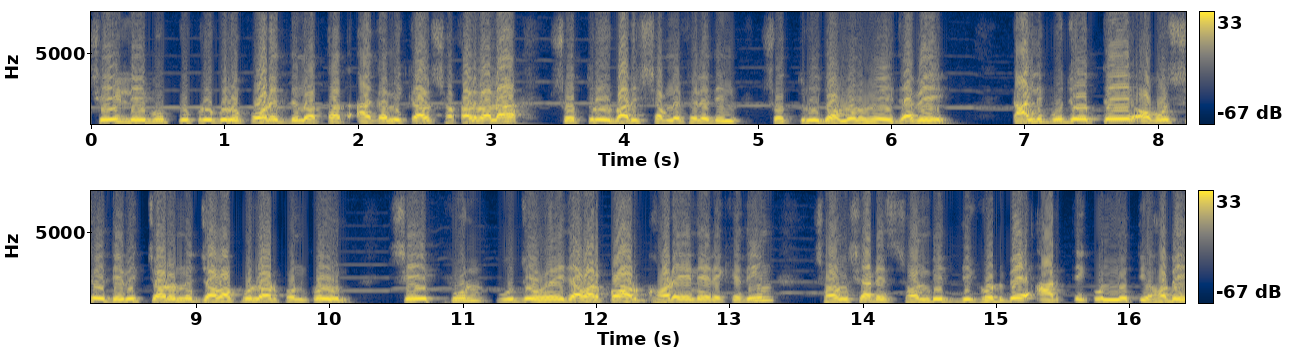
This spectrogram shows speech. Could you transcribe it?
সেই লেবুর টুকরোগুলো পরের দিন, অর্থাৎ আগামীকাল সকালবেলা, শত্রুর বাড়ির সামনে ফেলে দিন। শত্রু দমন হয়ে যাবে। কালী পুজোতে অবশ্যই দেবীর চরণে জবা ফুল অর্পণ করুন। সেই ফুল পুজো হয়ে যাওয়ার পর ঘরে এনে রেখে দিন। সংসারে সমৃদ্ধি ঘটবে, আর্থিক উন্নতি হবে।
